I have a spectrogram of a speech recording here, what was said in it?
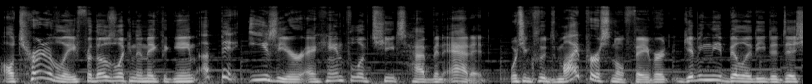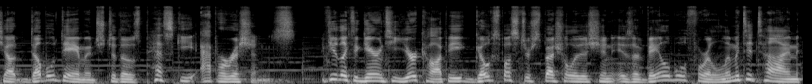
Alternatively, for those looking to make the game a bit easier, a handful of cheats have been added, which includes my personal favorite, giving the ability to dish out double damage to those pesky apparitions. If you'd like to guarantee your copy, Ghostbuster Special Edition is available for a limited time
